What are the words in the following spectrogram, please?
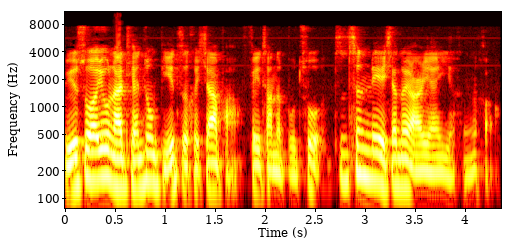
比如说用来填充鼻子和下巴非常的不错，支撑力相对而言也很好。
